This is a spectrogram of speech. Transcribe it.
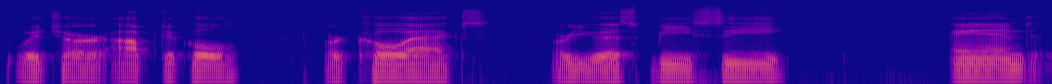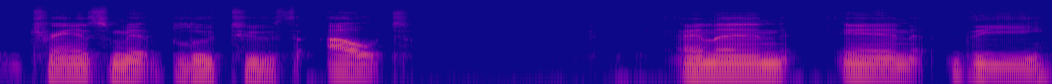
which are optical or coax or USB-C, and transmit Bluetooth out. And then in the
